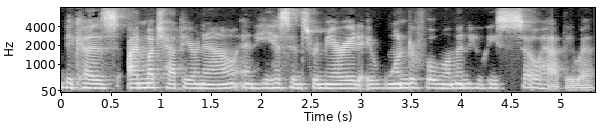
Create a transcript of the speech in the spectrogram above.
because I'm much happier now. And he has since remarried a wonderful woman who he's so happy with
